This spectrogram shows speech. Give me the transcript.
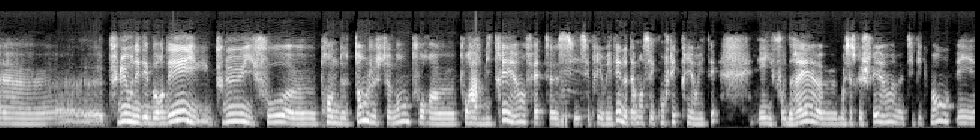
Euh, plus on est débordé, plus il faut euh, prendre de temps justement pour euh, pour arbitrer hein, en fait ses, priorités, notamment ses conflits de priorités. Et il faudrait, moi c'est ce que je fais hein, typiquement. Et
